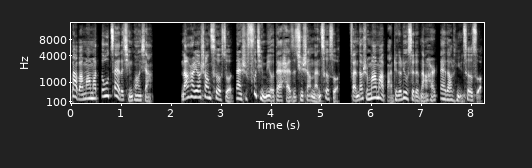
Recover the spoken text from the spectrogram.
爸爸妈妈都在的情况下，男孩要上厕所，但是父亲没有带孩子去上男厕所，反倒是妈妈把这个六岁的男孩带到了女厕所。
